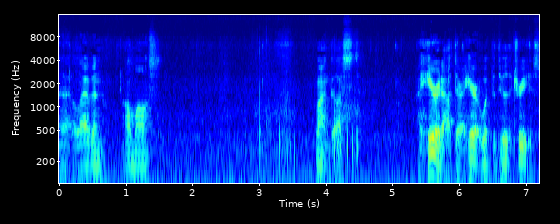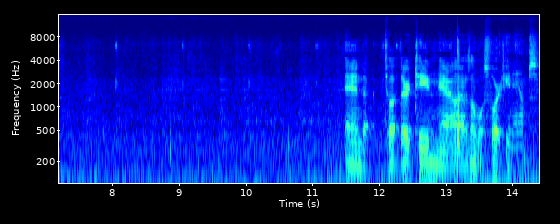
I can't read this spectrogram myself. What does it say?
At 11, almost. Come on, gust. I hear it out there. I hear it whipping through the trees. And 13, yeah, that was almost 14 amps.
